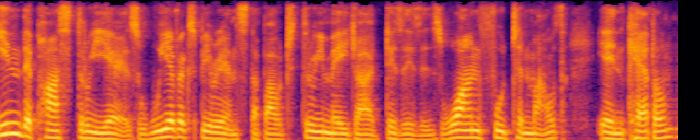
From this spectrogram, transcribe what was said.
In the past three years, we have experienced about three major diseases. One, foot and mouth in cattle,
